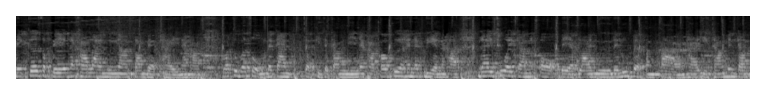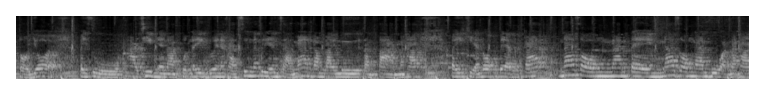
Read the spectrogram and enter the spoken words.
Maker Space นะคะ ลายมืองานตามแบบไทยนะคะ วัตถุประสงค์ในการจัดกิจกรรมนี้นะคะ ก็เพื่อให้นักเรียนนะคะ ได้ช่วยกันออกแบบลายมือในรูปแบบต่างๆนะคะ อีกทั้งเป็นการต่อยอดไปสู่อาชีพในอนาคตได้อีกด้วยนะคะ ซึ่งนักเรียนสามารถนำลายมือต่างๆนะคะ ไปเขียนออกแบบการ์ดหน้าซองงานแต่งหน้าซองงานบวชนะคะ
